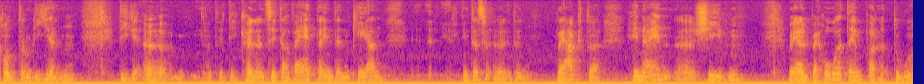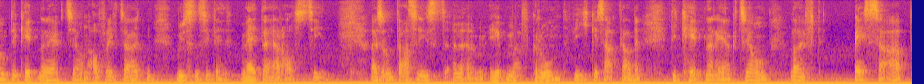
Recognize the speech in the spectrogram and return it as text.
kontrollieren, die, die können Sie da weiter in den Kern, in, das, in den Reaktor hineinschieben Während bei hoher Temperatur, um die Kettenreaktion aufrechtzuerhalten, müssen sie das weiter herausziehen. Also und das ist ähm, eben aufgrund, wie ich gesagt habe, die Kettenreaktion läuft besser ab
